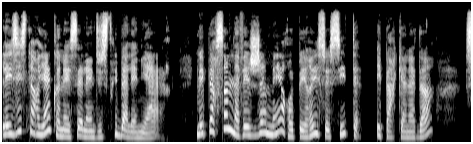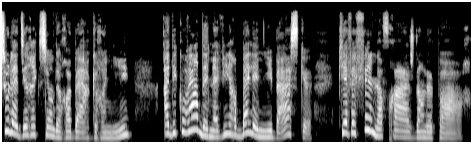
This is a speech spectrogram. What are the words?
Les historiens connaissaient l'industrie baleinière, mais personne n'avait jamais repéré ce site et par Canada, sous la direction de Robert Grenier, a découvert des navires baleiniers basques qui avaient fait naufrage dans le port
